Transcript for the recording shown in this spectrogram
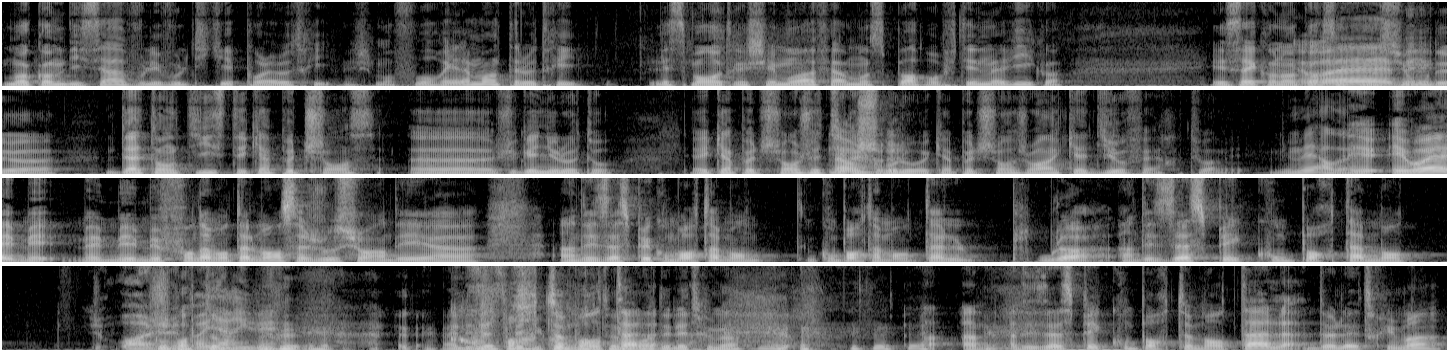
moi, quand on me dit ça, voulez-vous le ticket pour la loterie? Je m'en fous réellement de ta loterie. Laisse-moi rentrer chez moi, faire mon sport, profiter de ma vie, quoi. Et c'est vrai qu'on a encore cette notion euh, d'attentiste et qu'un peu de chance, euh, je gagne l'auto. Avec un peu de chance, je tire le brûlot. Avec un peu de chance, j'aurai un caddie offert. Tu vois, mais, merde. Et, ouais, mais, mais, mais, fondamentalement, ça joue sur un des, euh, un des aspects comportement, comportementaux. Oula, un des aspects comportementaux. Oh, je vais pas y arriver. un des aspects comportement de l'être humain. un, des aspects comportementaux de l'être humain,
